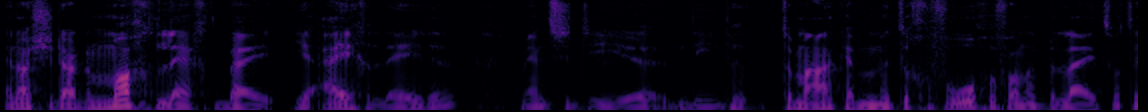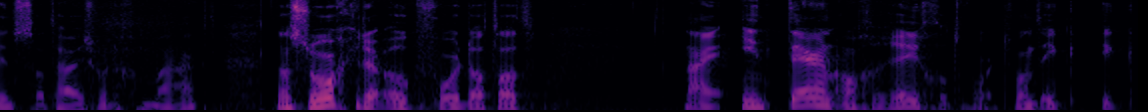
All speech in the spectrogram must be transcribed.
En als je daar de macht legt bij je eigen leden, mensen die, eh, die te maken hebben met de gevolgen van het beleid wat in het stadhuis worden gemaakt, dan zorg je er ook voor dat dat nou ja, intern al geregeld wordt. Want ik, ik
